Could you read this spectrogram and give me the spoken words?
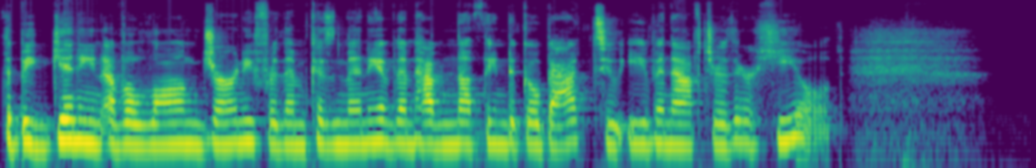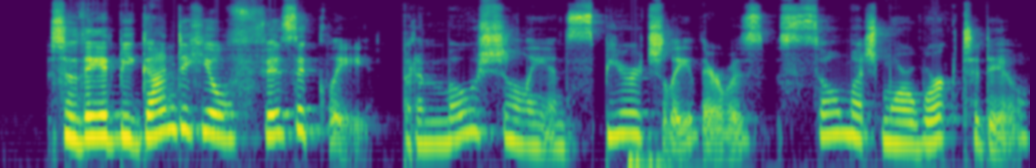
the beginning of a long journey for them because many of them have nothing to go back to even after they're healed. So they had begun to heal physically, but emotionally and spiritually, there was so much more work to do.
